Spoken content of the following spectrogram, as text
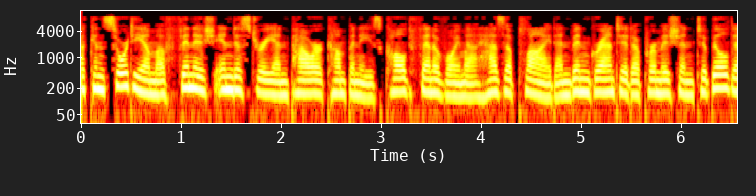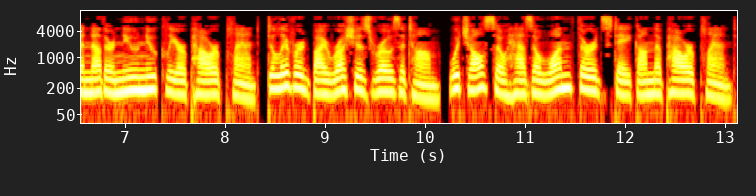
A consortium of Finnish industry and power companies called Fennovoima has applied and been granted a permission to build another new nuclear power plant, delivered by Russia's Rosatom, which also has a one-third stake on the power plant.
